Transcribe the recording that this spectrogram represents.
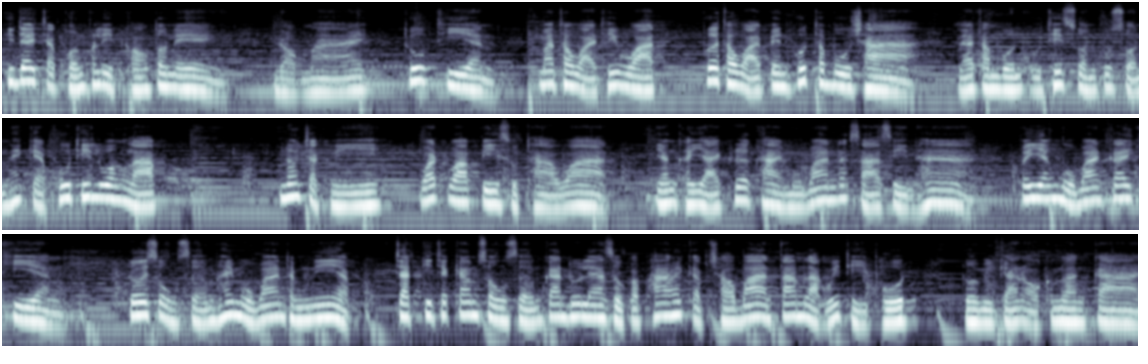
ที่ได้จากผลผลิตของตนเอง ดอกไม้ ทูบเทียน มาถวายที่วัด พื่อถวายเป็นพุทธบูชา และทำบุญอุทิศส่วนกุศลให้แก่ผู้ที่ล่วงลับ นอกจากนี้ วัดวาปีสุทธาวาสยังขยายเครือข่ายหมู่บ้านรักษาศีลห้าไปยังหมู่บ้านใกล้เคียง โดยส่งเสริมให้หมู่บ้านทำเนียบ จัดกิจกรรมส่งเสริมการดูแลสุขภาพให้กับชาวบ้านตามหลักวิถีพุทธ โดยมีการออกกำลังกาย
